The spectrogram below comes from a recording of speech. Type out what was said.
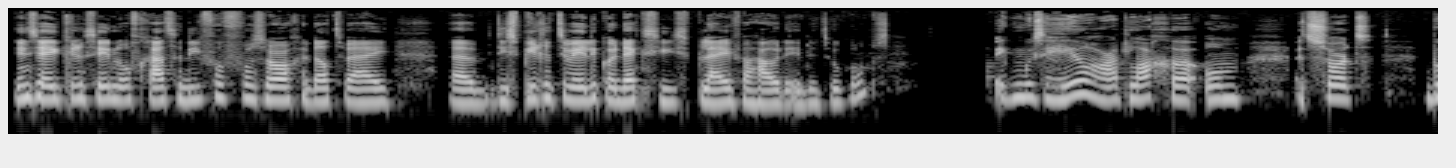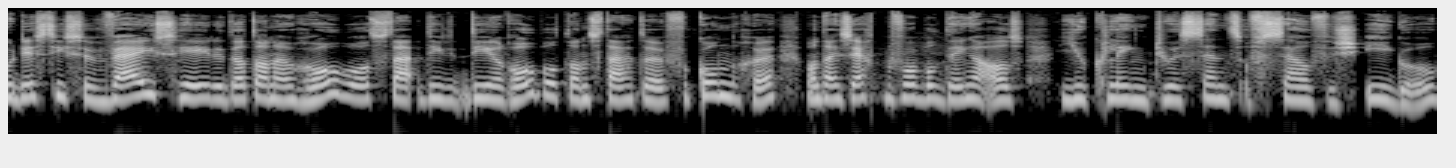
in zekere zin, of gaat er geval voor zorgen dat wij uh, die spirituele connecties blijven houden in de toekomst? Ik moest heel hard lachen om het soort boeddhistische wijsheden dat dan een robot staat, die, die een robot dan staat te verkondigen. Want hij zegt bijvoorbeeld dingen als you cling to a sense of selfish ego.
